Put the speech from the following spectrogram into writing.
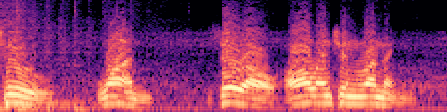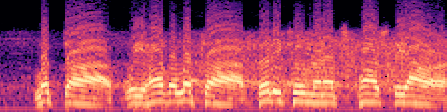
Two, one, zero. All engine running. Liftoff. We have a liftoff. 32 minutes past the hour.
